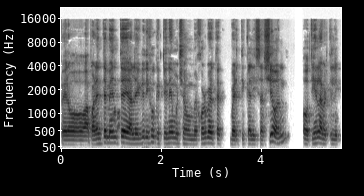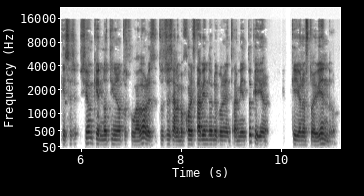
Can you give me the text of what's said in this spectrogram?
pero aparentemente Alegre dijo que tiene mucho mejor vert verticalización o tiene la verticalización que no tienen otros jugadores. Entonces, a lo mejor está viendo un entrenamiento que yo, que yo no estoy viendo.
